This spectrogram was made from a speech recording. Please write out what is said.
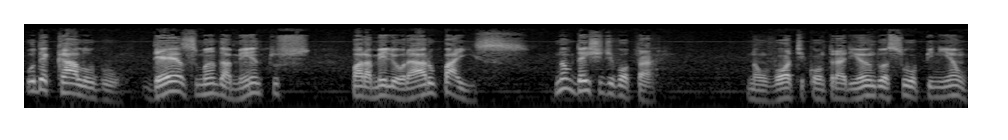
O Decálogo, dez mandamentos para melhorar o país. Não deixe de votar. Não vote contrariando a sua opinião.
